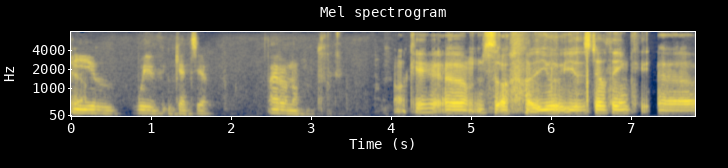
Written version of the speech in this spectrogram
feel with Nketiah. I don't know. Okay, um, so you you still think uh,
